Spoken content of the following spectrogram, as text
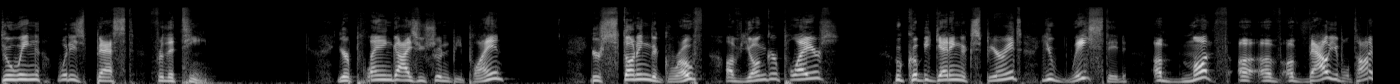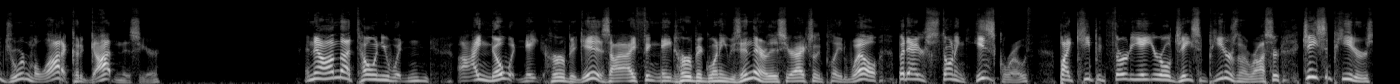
doing what is best for the team. You're playing guys who shouldn't be playing. You're stunning the growth of younger players who could be getting experience. You wasted a month of, of, of valuable time Jordan Mailata could have gotten this year. And now I'm not telling you what I know what Nate Herbig is. I think Nate Herbig, when he was in there this year, actually played well. But now you're stunning his growth by keeping 38 year old Jason Peters on the roster. Jason Peters,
